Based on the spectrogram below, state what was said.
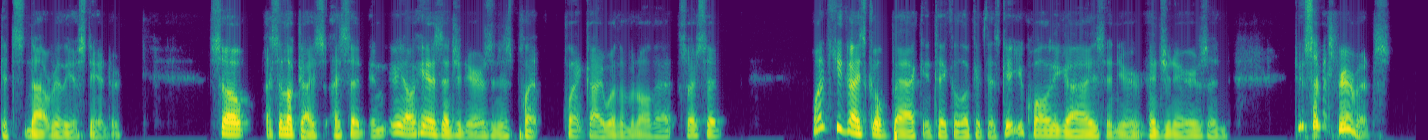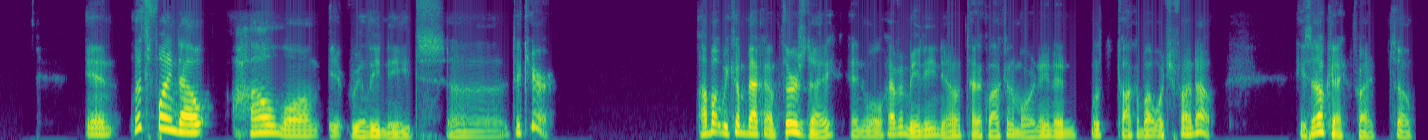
it's not really a standard. So I said, look, guys, I said, and you know, he has engineers and his plant plant guy with him and all that. So I said, why don't you guys go back and take a look at this? Get your quality guys and your engineers and do some experiments. And let's find out how long it really needs uh, to cure. how about we come back on Thursday and we'll have a meeting, you know, 10 o'clock in the morning and we'll talk about what you found out. He said, okay, fine. So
